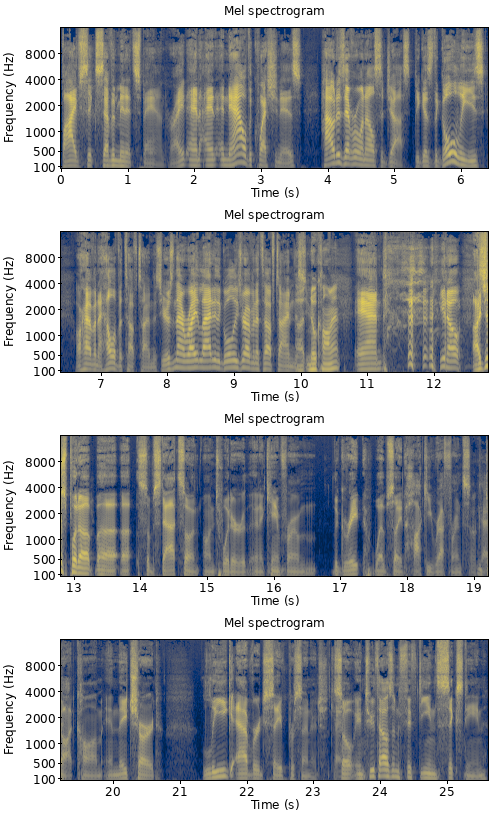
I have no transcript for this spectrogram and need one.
five, six, seven minute span, right? And and and now the question is, how does everyone else adjust? Because the goalies are having a hell of a tough time this year, isn't that right, Laddie? The goalies are having a tough time this Uh, year. no comment. And you know, I just put up uh, uh, some stats on, on Twitter, and it came from the great website hockeyreference.com, and they chart league average save percentage. So in 2015 16,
